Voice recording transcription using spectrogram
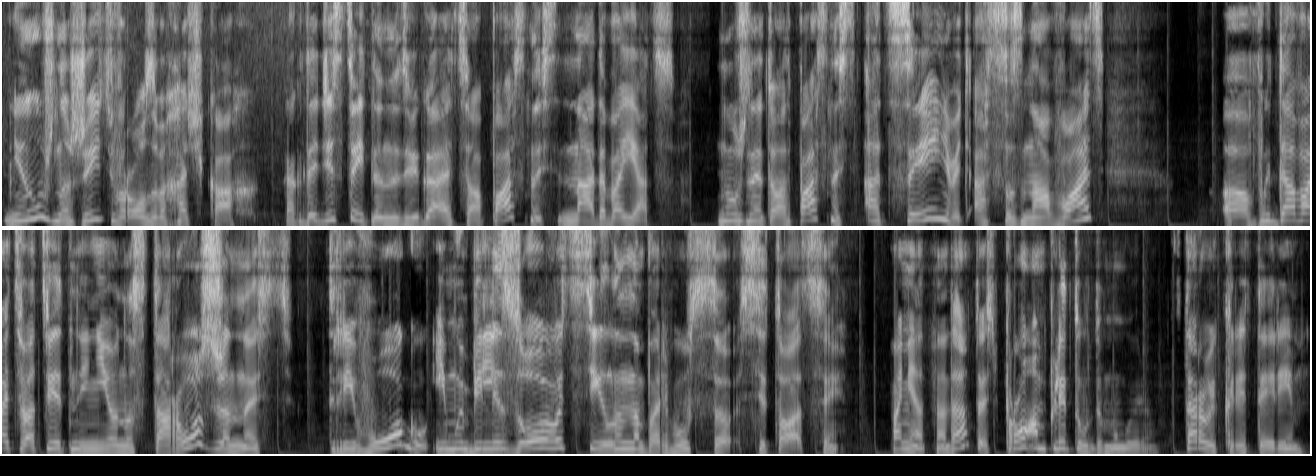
не нужно жить в розовых очках. Когда действительно надвигается опасность, надо бояться. Нужно эту опасность оценивать, осознавать, э, выдавать в ответ на нее настороженность, тревогу и мобилизовывать силы на борьбу с ситуацией. Понятно, да? То есть про амплитуду мы говорим. Второй критерий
